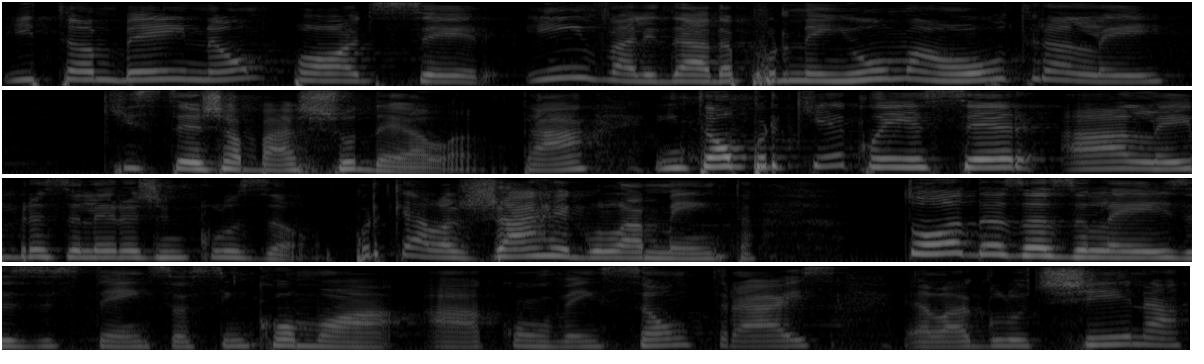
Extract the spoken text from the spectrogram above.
E também não pode ser invalidada por nenhuma outra lei que esteja abaixo dela. Tá? Então, por que conhecer a Lei Brasileira de Inclusão? Porque ela já regulamenta todas as leis existentes, assim como a, a convenção traz, ela aglutina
